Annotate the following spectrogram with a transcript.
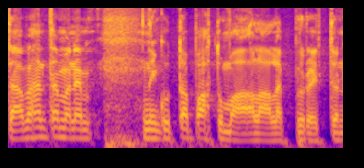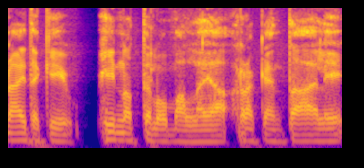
Tämä on vähän tämmöinen niin kuin tapahtuma-alalle pyritty näitäkin hinnoittelumalleja rakentaa, eli,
